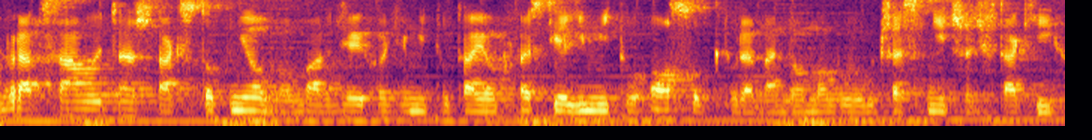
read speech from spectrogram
wracały też tak stopniowo. Bardziej chodzi mi tutaj o kwestię limitu osób, które będą mogły uczestniczyć w takich,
